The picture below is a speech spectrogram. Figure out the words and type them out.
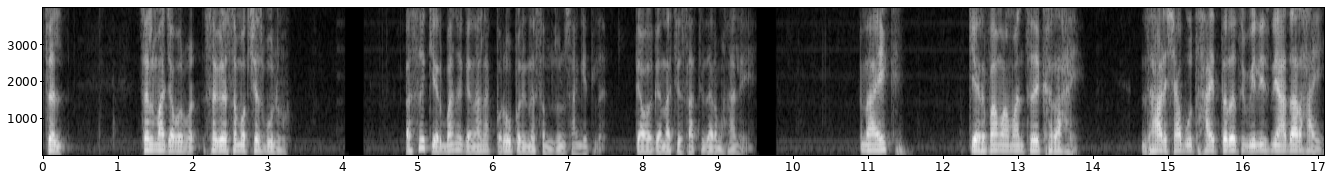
चल चल माझ्याबरोबर सगळं समक्षच बोलू. असं केरबानं गणाला परोपरीनं समजून सांगितलं. त्यावर गणाचे साथीदार म्हणाले नाईक केरबा मामांचं खरं आहे. झाड शाबूत हाय तरच वेलीजने आधार हाय.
